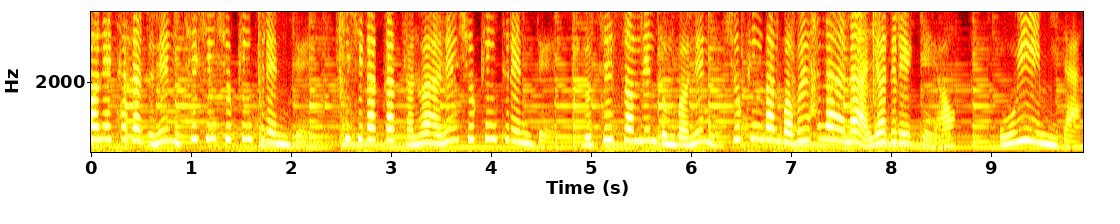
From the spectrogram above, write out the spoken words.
번에 찾아주는 최신 쇼핑 트렌드. 시시각각 변화하는 쇼핑 트렌드. 놓칠 수 없는 돈 버는 쇼핑 방법을 하나하나 알려드릴게요. 5위입니다.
